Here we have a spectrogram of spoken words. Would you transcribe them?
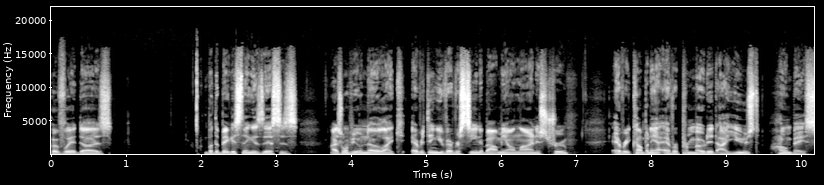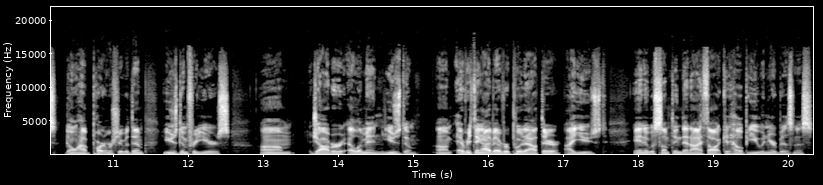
hopefully, it does. But the biggest thing is this: is I just want people to know, like everything you've ever seen about me online is true. Every company I ever promoted, I used Homebase. Don't have partnership with them. Used them for years. Um, Jobber, Element, used them. Um, everything I've ever put out there, I used, and it was something that I thought could help you in your business.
